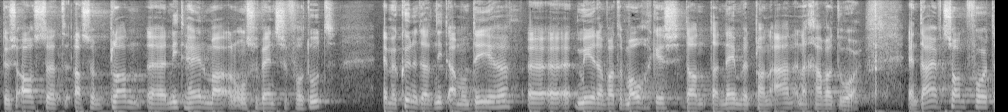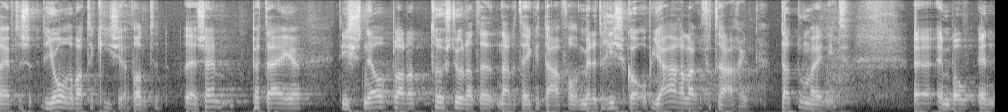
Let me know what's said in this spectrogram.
Dus als, het, als een plan eh, niet helemaal aan onze wensen voldoet en we kunnen dat niet amenderen, eh, eh, meer dan wat er mogelijk is, dan, dan nemen we het plan aan en dan gaan we door. En daar heeft Zandvoort, daar heeft dus de jongeren wat te kiezen. Want er zijn partijen die snel plannen terugsturen naar de, naar de tekentafel met het risico op jarenlange vertraging. Dat doen wij niet. Eh, en en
